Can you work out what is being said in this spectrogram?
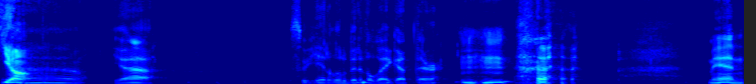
young. Oh, yeah. So he had a little bit of a leg up there. Mm-hmm. Man.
